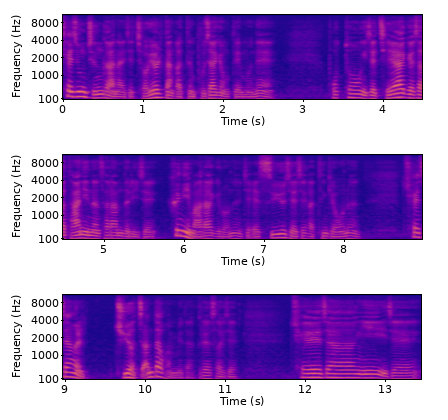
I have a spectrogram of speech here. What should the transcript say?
체중 증가나 이제 저혈당 같은 부작용 때문에 보통 이제 제약회사 다니는 사람들이 이제 흔히 말하기로는 이제 SU 제제 같은 경우는 췌장을 쥐어 짠다고 합니다. 그래서 이제 췌장이 이제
